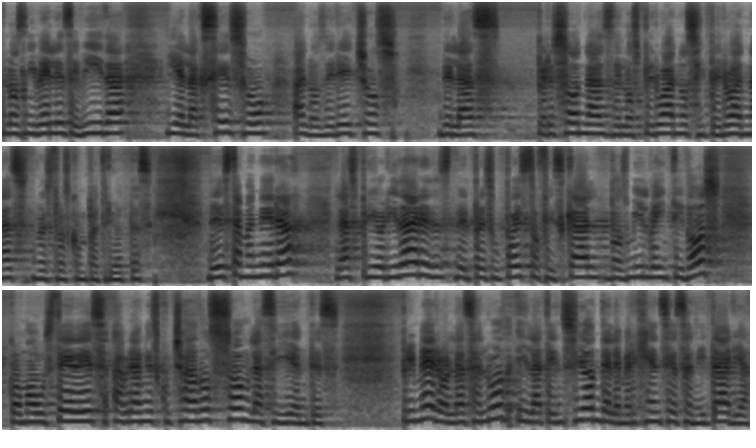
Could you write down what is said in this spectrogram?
los niveles de vida y el acceso a los derechos de las personas, de los peruanos y peruanas, nuestros compatriotas. De esta manera, las prioridades del presupuesto fiscal 2022, como ustedes habrán escuchado, son las siguientes. Primero, la salud y la atención de la emergencia sanitaria.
